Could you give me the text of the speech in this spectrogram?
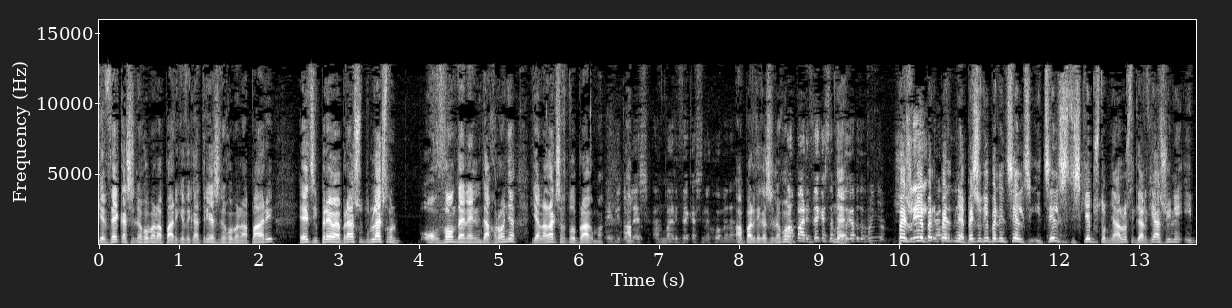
Και 10 συνεχόμενα πάρει και 13 συνεχόμενα πάρει. Έτσι πρέπει να περάσουν τουλάχιστον 80-90 χρόνια για να αλλάξει αυτό το πράγμα. Ε, μην το λες, αν πάρει 10 συνεχόμενα. Αν πάρει 10 συνεχόμενα. Αν πάρει 10 στα Ναι. πρώτα 15 χρόνια. Πες σου ότι, λέει, έπαιρνε- καλά. ναι, πες ότι έπαιρνε η Chelsea. Η Chelsea στη σκέψη, στο μυαλό, στην καρδιά σου είναι η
